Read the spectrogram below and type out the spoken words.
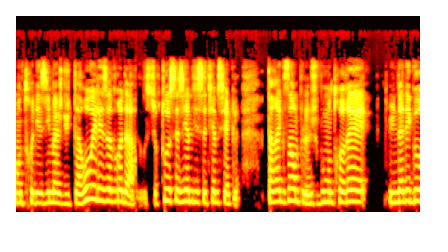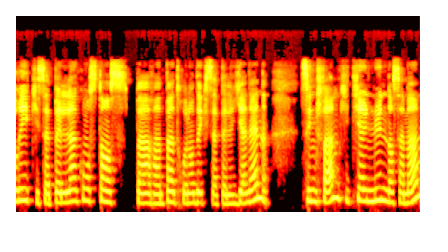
entre les images du tarot et les œuvres d'art, surtout au XVIe, XVIIe siècle. Par exemple, je vous montrerai une allégorie qui s'appelle L'inconstance par un peintre hollandais qui s'appelle Janen. C'est une femme qui tient une lune dans sa main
